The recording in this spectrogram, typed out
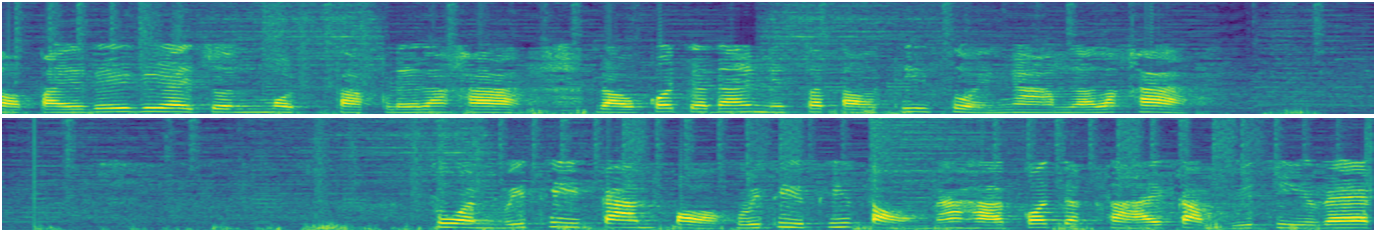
ต่อไปเรื่อยๆ จนหมดฝักเลยล่ะค่ะ เราก็จะได้เม็ดสตอที่สวยงามแล้วล่ะค่ะ ส่วนวิธีการปอกวิธีที่สองนะคะ ก็จะคล้ายกับวิธีแรก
